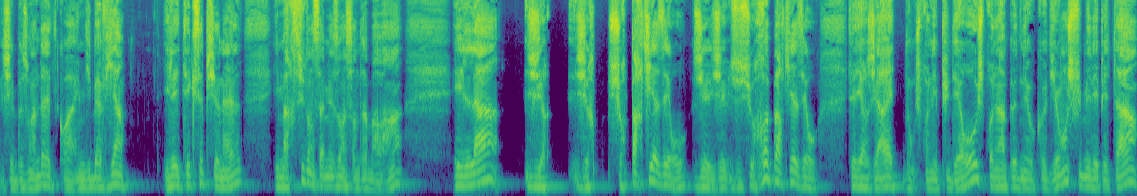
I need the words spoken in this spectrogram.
j'ai besoin d'aide, quoi. Il me dit, bah, viens. Il est exceptionnel. Il m'a reçu dans sa maison à Santa Barbara. Et là, j'ai, je suis reparti à zéro. Je suis reparti à zéro. C'est-à-dire, j'ai arrêté, donc je prenais plus d'héros, je prenais un peu de néocodion, je fumais des pétards.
